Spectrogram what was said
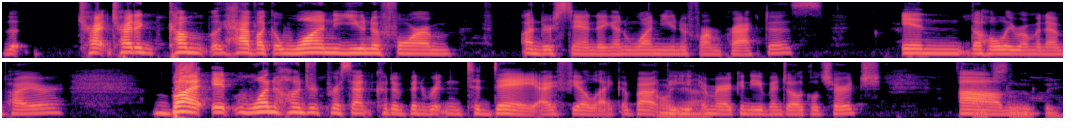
the try try to come have like a one uniform understanding and one uniform practice in the Holy Roman Empire. but it 100% could have been written today i feel like about Oh the yeah, american evangelical church um absolutely.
